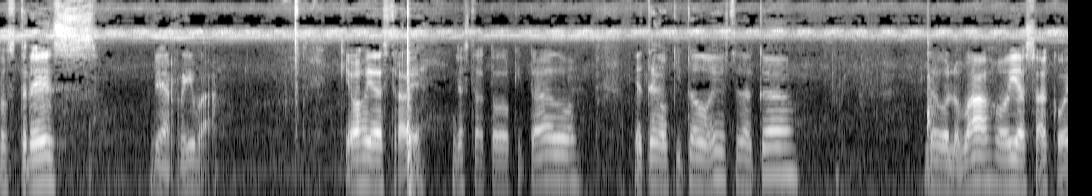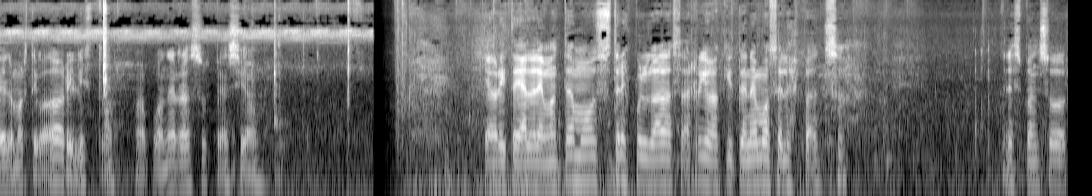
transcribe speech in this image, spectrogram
los tres de arriba. Aquí abajo ya destrabé, ya está todo quitado. Ya tengo quitado este de acá, luego lo bajo y ya saco el amortiguador y listo. A poner la suspensión. Y ahorita ya le levantamos 3 pulgadas arriba. Aquí tenemos el expansor. El expansor.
